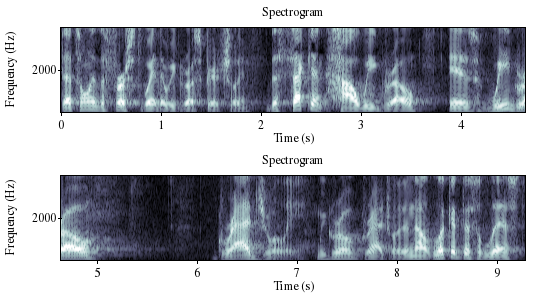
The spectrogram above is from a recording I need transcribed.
That's only the first way that we grow spiritually. The second how we grow is we grow gradually. We grow gradually. Now, look at this list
